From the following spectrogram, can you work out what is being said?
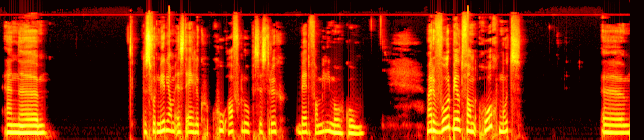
En uh, dus voor Mirjam is het eigenlijk goed afgelopen. Ze is terug bij de familie mogen komen. Maar een voorbeeld van hoogmoed, uh,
